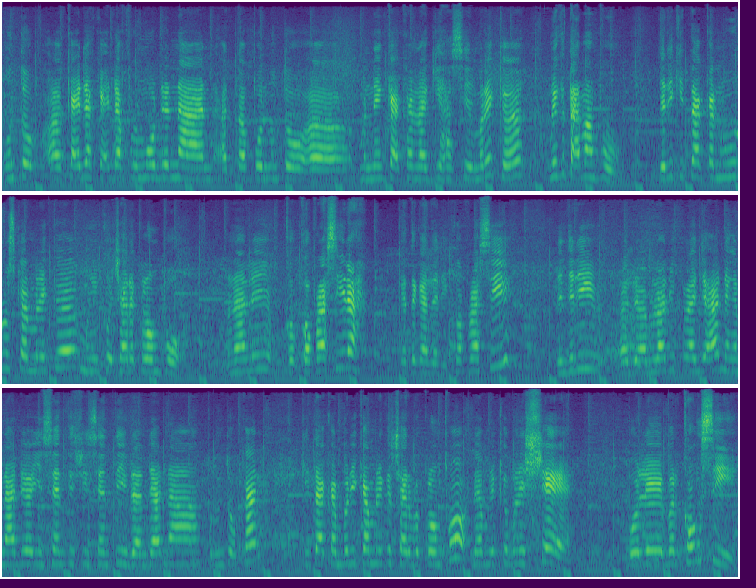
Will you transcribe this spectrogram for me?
untuk uh, kaedah-kaedah permodenan ataupun untuk uh, meningkatkan lagi hasil mereka, mereka tak mampu. Jadi kita akan menguruskan mereka mengikut cara kelompok. Melalui ko- kooperasi lah, katakan tadi. Kooperasi dan jadi uh, melalui kerajaan dengan ada insentif-insentif dan dana peruntukan, kita akan berikan mereka secara berkelompok dan mereka boleh share, boleh berkongsi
